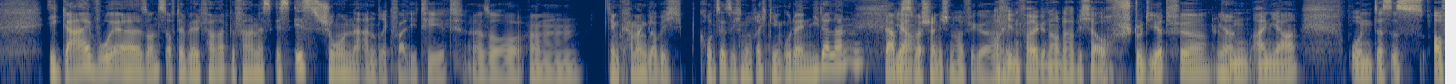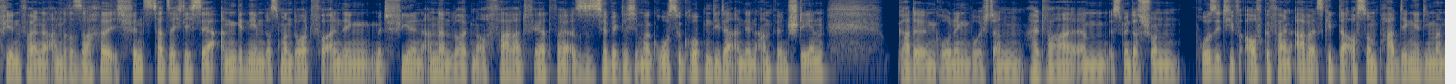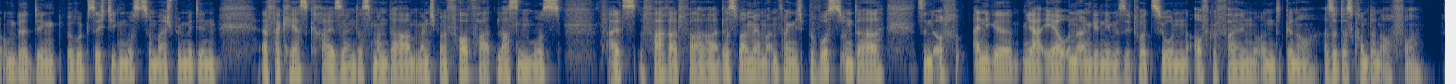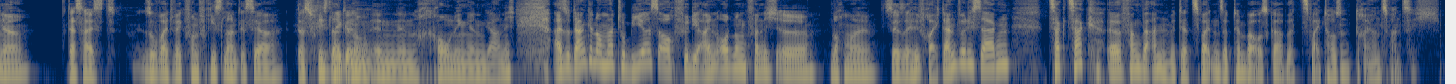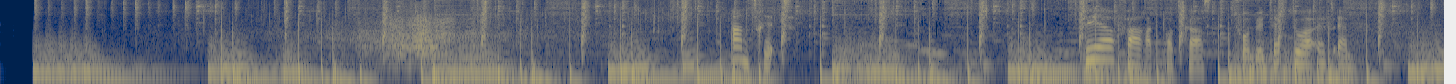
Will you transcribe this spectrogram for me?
Egal, wo er sonst auf der Welt Fahrrad gefahren ist, es ist schon eine andere Qualität. Also ähm, dem kann man, glaube ich, grundsätzlich nur recht geben. Oder in den Niederlanden? Da bist Ja. du wahrscheinlich schon häufiger. Auf jeden Fall, genau, da habe ich ja auch studiert für Ja. ein Jahr. Und das ist auf jeden Fall eine andere Sache. Ich finde es tatsächlich sehr angenehm, dass man dort vor allen Dingen mit vielen anderen Leuten auch Fahrrad fährt, weil also es ist ja wirklich immer große Gruppen, die da an den Ampeln stehen. Gerade in Groningen, wo ich dann halt war, ähm, ist mir das schon positiv aufgefallen. Aber es gibt da auch so ein paar Dinge, die man unbedingt berücksichtigen muss, zum Beispiel mit den äh, Verkehrskreiseln, dass man da manchmal Vorfahrt lassen muss als Fahrradfahrer. Das war mir am Anfang nicht bewusst und da sind auch einige ja eher unangenehme Situationen aufgefallen und genau, also das kommt dann auch vor. Ja. Das heißt, so weit weg von Friesland ist ja das Friesland Nee, genau. in, in, in Groningen gar nicht. Also danke nochmal, Tobias, auch für die Einordnung. Fand ich äh, nochmal sehr, sehr hilfreich. Dann würde ich sagen, zack, zack, äh, fangen wir an mit der zweiten September-Ausgabe 2023. Antritt. Der Fahrradpodcast von Detektor FM.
